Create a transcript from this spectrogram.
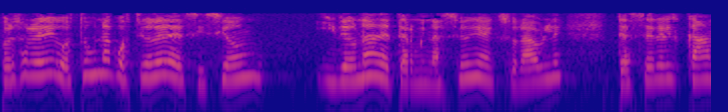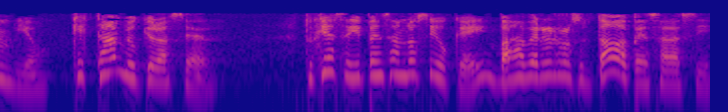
Por eso le digo, esto es una cuestión de decisión y de una determinación inexorable de hacer el cambio. ¿Qué cambio quiero hacer? ¿Tú quieres seguir pensando así? Ok, vas a ver el resultado de pensar así.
